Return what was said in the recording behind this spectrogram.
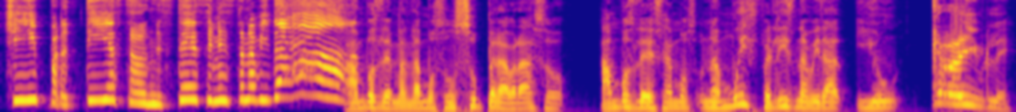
sí, para ti hasta donde estés en esta Navidad. Ambos le mandamos un súper abrazo. Ambos le deseamos una muy feliz Navidad y un increíble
